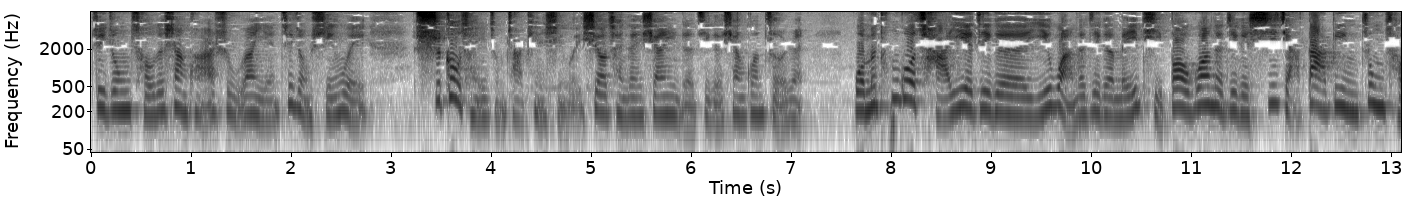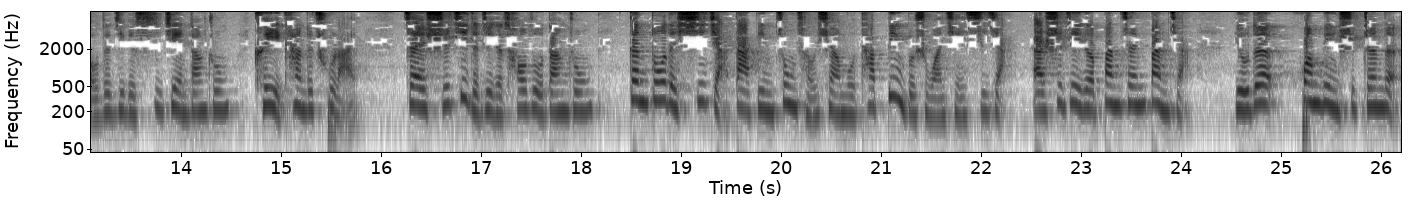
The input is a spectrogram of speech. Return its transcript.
最终筹的善款二十五万元，这种行为是构成一种诈骗行为，需要承担相应的这个相关责任。我们通过查阅这个以往的这个媒体曝光的这个西甲大病众筹的这个事件当中，可以看得出来，在实际的这个操作当中。更多的西甲大病众筹项目，它并不是完全西甲，而是这个半真半假。有的患病是真的，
